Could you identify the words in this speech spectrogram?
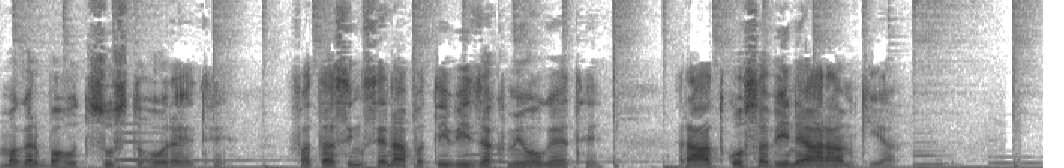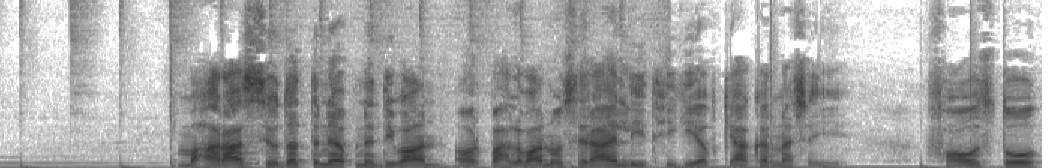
मगर बहुत सुस्त हो रहे थे। फतेह सिंह सेनापति भी जख्मी हो गए थे। रात को सभी ने आराम किया। महाराज शिवदत्त ने अपने दीवान और पहलवानों से राय ली थी कि अब क्या करना चाहिए। फौज तो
